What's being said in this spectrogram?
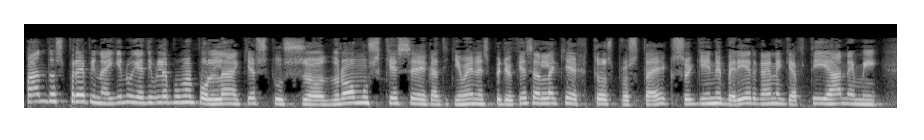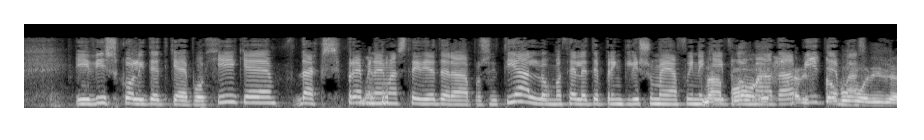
Πάντως πρέπει να γίνουν γιατί βλέπουμε πολλά και στους δρόμους και σε κατοικημένες περιοχές αλλά και εκτός προς τα έξω και είναι περίεργα, είναι και αυτή η άνεμη, η δύσκολη τέτοια εποχή και εντάξει, πρέπει να είμαστε ιδιαίτερα προσεκτικοί. Τι άλλο μου θέλετε πριν κλείσουμε αφού είναι Να και η πω, εβδομάδα, ευχαριστώ πείτε που μας. μου δίνετε Ε,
